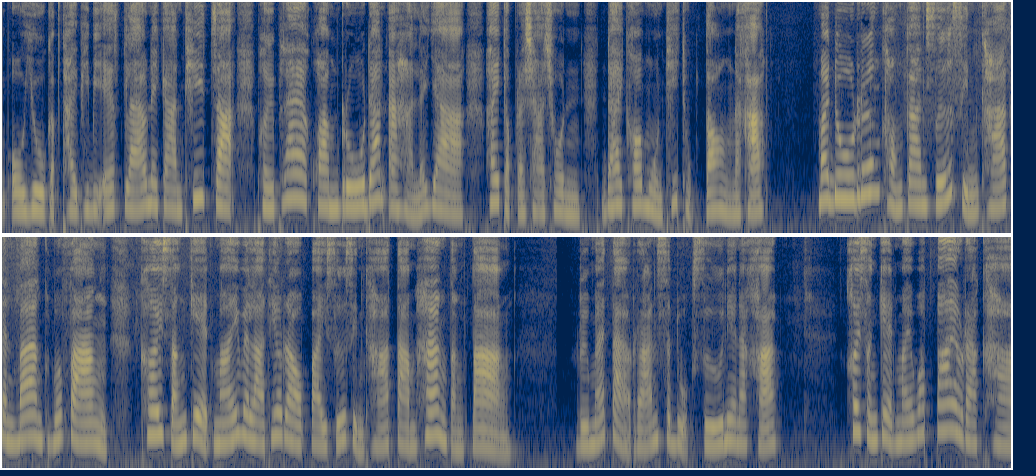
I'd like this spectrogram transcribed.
MOU กับไทย PBS แล้วในการที่จะเผยแพร่ความรู้ด้านอาหารและยาให้กับประชาชนได้ข้อมูลที่ถูกต้องนะคะ มาดูเรื่องของการซื้อสินค้ากันบ้างคุณผู้ฟัง เคยสังเกตไหมเวลาที่เราไปซื้อสินค้าตามห้างต่างๆ หรือแม้แต่ร้านสะดวกซื้อเนี่ยนะคะ เคยสังเกตไหมว่าป้ายราคา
